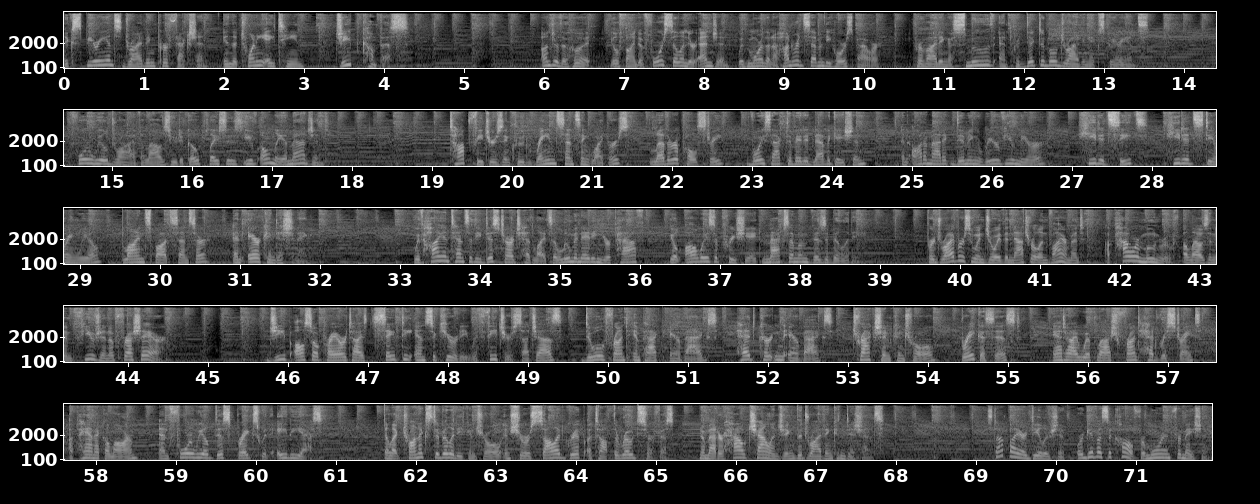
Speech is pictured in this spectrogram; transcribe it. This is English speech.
Experience driving perfection in the 2018 Jeep Compass. Under the hood, you'll find a four-cylinder engine with more than 170 horsepower, providing a smooth and predictable driving experience. Four-wheel drive allows you to go places you've only imagined. Top features include rain-sensing wipers, leather upholstery, voice-activated navigation, an automatic dimming rearview mirror, heated seats, heated steering wheel, blind spot sensor, and air conditioning. With high-intensity discharge headlights illuminating your path, you'll always appreciate maximum visibility. For drivers who enjoy the natural environment, a power moonroof allows an infusion of fresh air. Jeep also prioritized safety and security with features such as dual front impact airbags, head curtain airbags, traction control, brake assist, anti-whiplash front head restraints, a panic alarm, and four-wheel disc brakes with ABS. Electronic stability control ensures solid grip atop the road surface, no matter how challenging the driving conditions. Stop by our dealership or give us a call for more information.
